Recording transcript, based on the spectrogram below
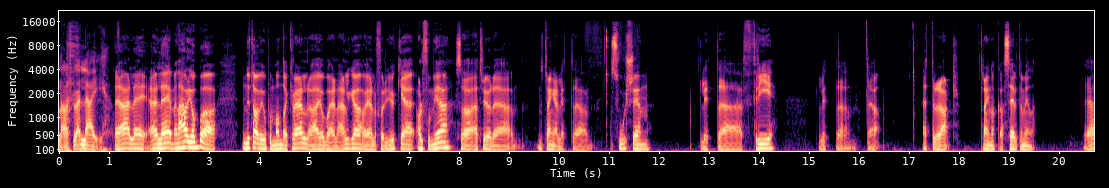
Lars. Du er lei. Jeg er lei, jeg er lei. men jeg har jobba Nå tar vi opp på mandag kveld, og jeg jobba hele helga og hele forrige uke altfor mye, så jeg tror det Nå trenger jeg litt uh, solskinn, litt uh, fri Litt uh, Ja, et eller annet. Trenger noe. C-vitaminer. Ja.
